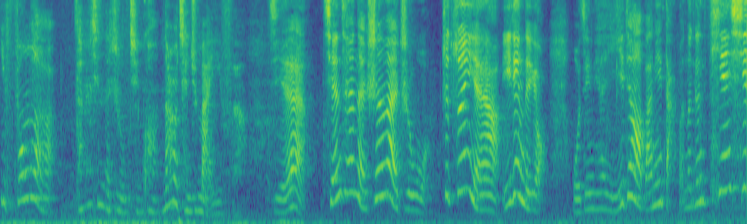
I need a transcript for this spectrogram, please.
你疯了！咱们现在这种情况，哪有钱去买衣服呀？姐，钱财乃身外之物，这尊严啊，一定得有。我今天一定要把你打扮的跟天仙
